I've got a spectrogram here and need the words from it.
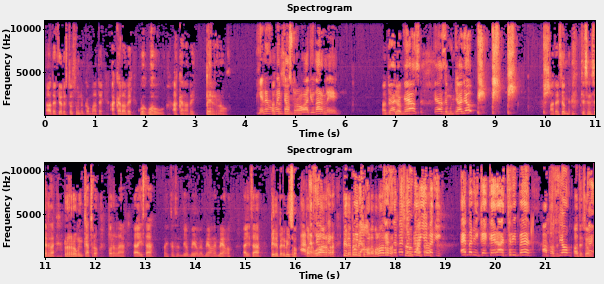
atención, esto es un combate a cara de wow wow, a cara de perro. Viene Rubén Atención. Castro a ayudarle. Atención, ¿qué hace? ¿Qué hace, muchacho? Atención, que se encerra Rubén Castro por la... Ahí está. Ahí está. Dios mío, Dios mío, Dios mío. Ahí está. Pide permiso para volar. que- Pide permiso cuidado, para volar. Se mete Se lo encuentra. Emery. Emery, que, que era stripper. Atención. Atención, Eh,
